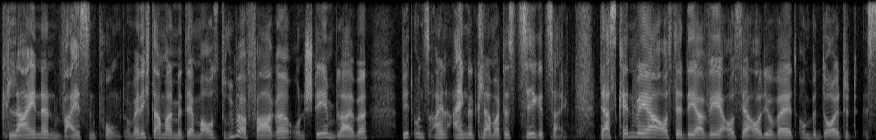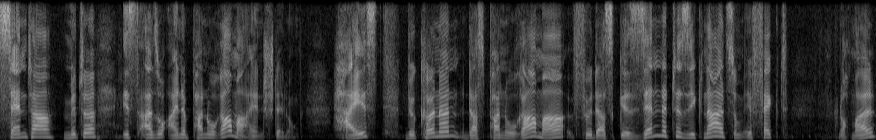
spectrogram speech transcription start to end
kleinen weißen Punkt. Und wenn ich da mal mit der Maus drüber fahre und stehen bleibe, wird uns ein eingeklammertes C gezeigt. Das kennen wir ja aus der DAW, aus der Audiowelt und bedeutet Center, Mitte, ist also eine Panorama-Einstellung. Heißt, wir können das Panorama für das gesendete Signal zum Effekt nochmal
